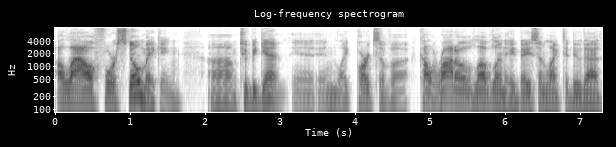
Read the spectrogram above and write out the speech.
allow for snowmaking um, to begin in, in, like parts of uh, Colorado, Loveland, A Basin like to do that,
